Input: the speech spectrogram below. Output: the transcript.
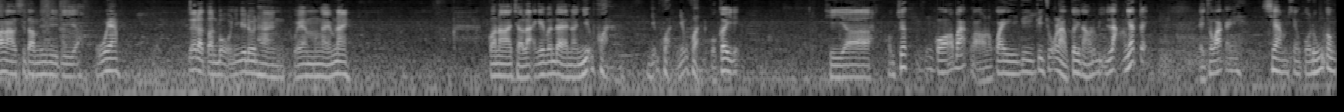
bác nào sưu tầm cái gì thì của em đây là toàn bộ những cái đơn hàng của em ngày hôm nay. Còn à, trở lại cái vấn đề là nhiễm khuẩn nhiễm khuẩn nhiễm khuẩn của cây đấy. Thì à, hôm trước cũng có bác bảo nó quay cái cái chỗ nào cây nào nó bị nặng nhất đấy để cho bác ấy xem xem có đúng không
